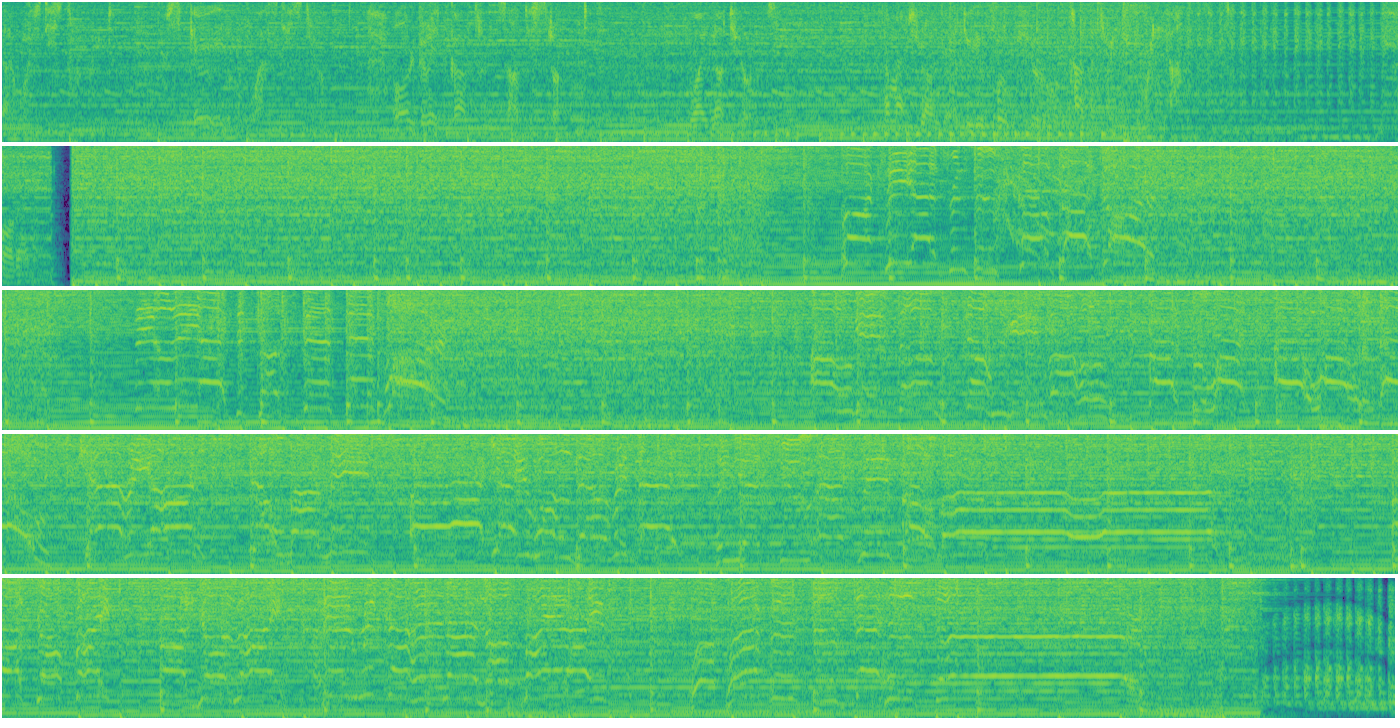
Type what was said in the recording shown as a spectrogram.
Russia was destroyed. Spain was destroyed. All great countries are destroyed. Why not yours? How much longer do you think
